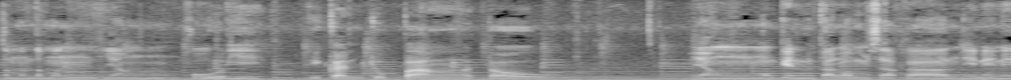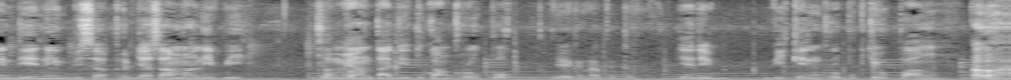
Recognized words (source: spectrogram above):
teman-teman yang hobi. ikan cupang atau yang mungkin kalau misalkan ini nih dia nih bisa kerjasama nih pi. Sama yang tadi tukang kerupuk. Ya kenapa tuh? Jadi bikin kerupuk cupang. Oh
